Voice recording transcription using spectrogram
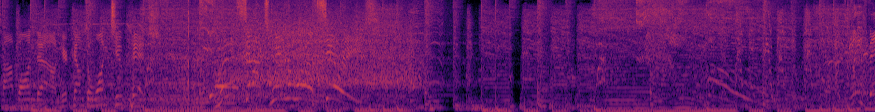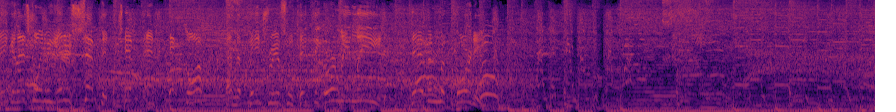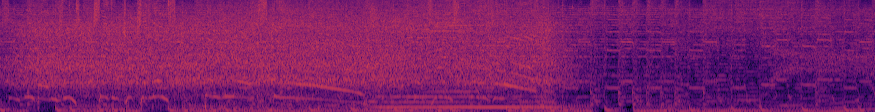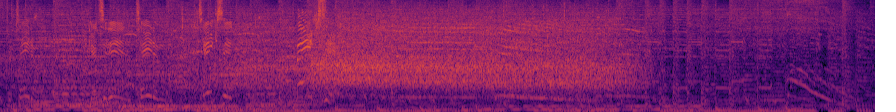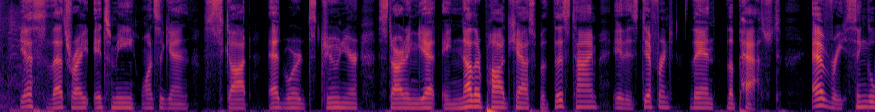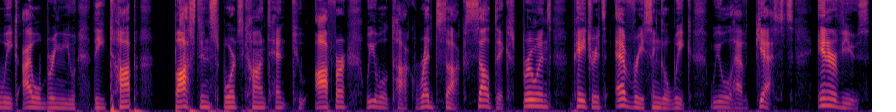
top on down. Here comes a one-two pitch. Red Sox win the World Series. Way fake, and that's going to be intercepted, tipped, and picked off. And the Patriots will take the early lead. Devin McCourty. Tatum. Gets it in. Tatum takes it. Makes it! Yes, that's right. It's me once again, Scott Edwards Jr., starting yet another podcast, but this time it is different than the past. Every single week, I will bring you the top Boston sports content to offer. We will talk Red Sox, Celtics, Bruins, Patriots every single week. We will have guests, interviews,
